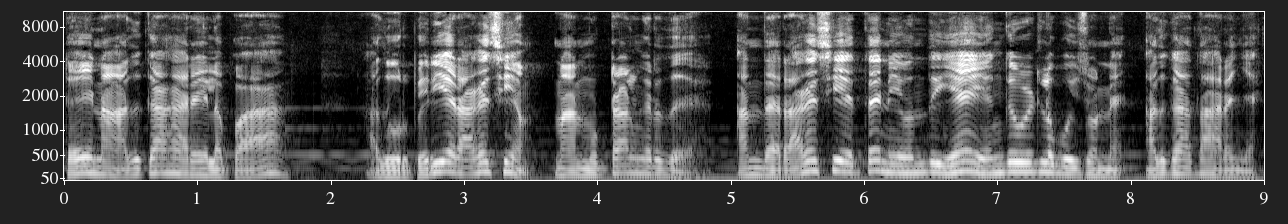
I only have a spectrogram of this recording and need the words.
டேய் நான் அதுக்காக அறையலப்பா. அது ஒரு பெரிய ரகசியம். நான் முட்டாளுங்கிறது. அந்த ரகசியத்தை நீ வந்து ஏன் எங்கள் வீட்டில் போய் சொன்னேன் அதுக்காக தான் அரைஞ்சேன்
